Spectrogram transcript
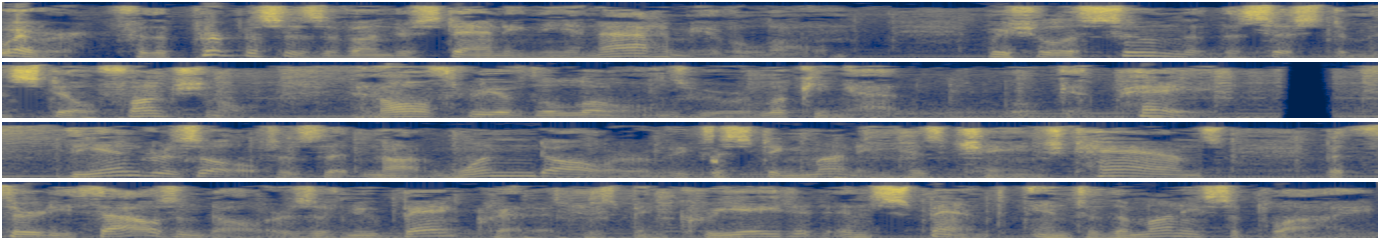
However, for the purposes of understanding the anatomy of a loan, we shall assume that the system is still functional, and all three of the loans we were looking at will get paid. The end result is that not one dollar of existing money has changed hands, but $30,000 of new bank credit has been created and spent into the money supply,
